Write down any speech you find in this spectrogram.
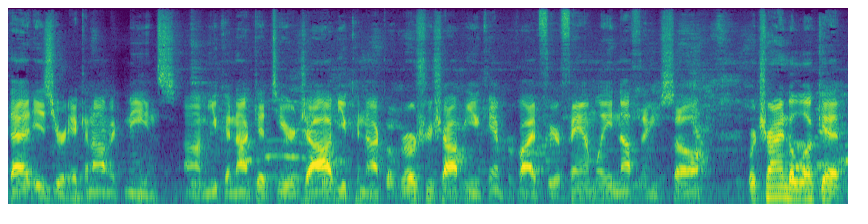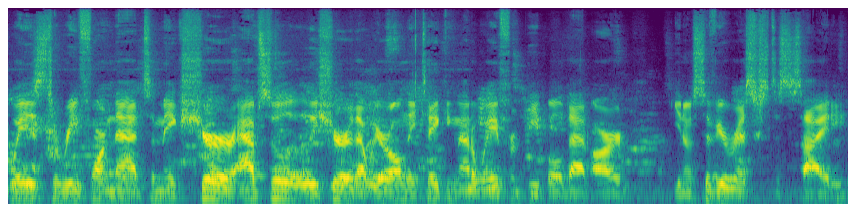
that is your economic means. Um, you cannot get to your job, you cannot go grocery shopping, you can't provide for your family, nothing. So we're trying to look at ways to reform that to make sure, absolutely sure, that we are only taking that away from people that are, you know, severe risks to society.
